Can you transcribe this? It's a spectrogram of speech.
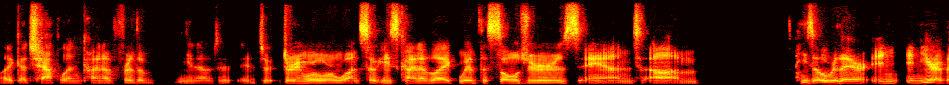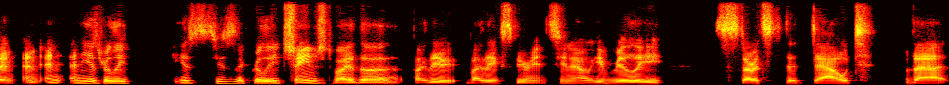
like a chaplain kind of for the you know to, during World War One. So he's kind of like with the soldiers and um, he's over there in in Europe and and and and he's really he's he's like really changed by the by the by the experience. You know, he really starts to doubt that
